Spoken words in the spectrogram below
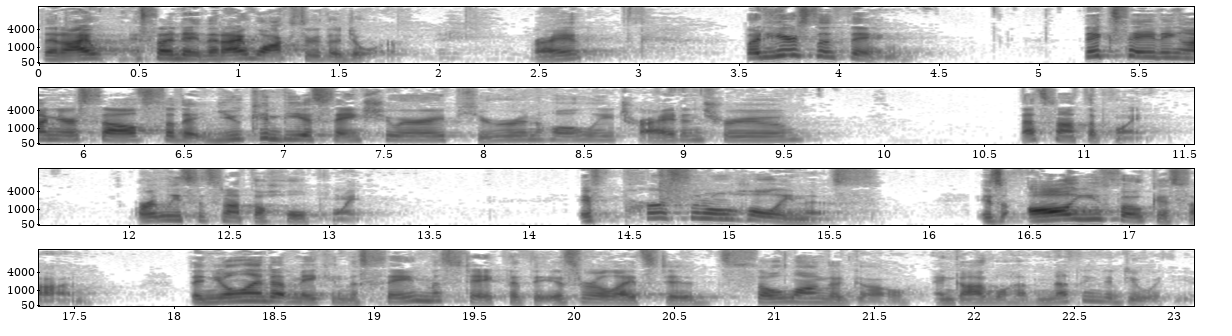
that I, Sunday that I walk through the door, right? But here's the thing fixating on yourself so that you can be a sanctuary, pure and holy, tried and true, that's not the point. Or at least it's not the whole point. If personal holiness is all you focus on, then you'll end up making the same mistake that the Israelites did so long ago, and God will have nothing to do with you.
